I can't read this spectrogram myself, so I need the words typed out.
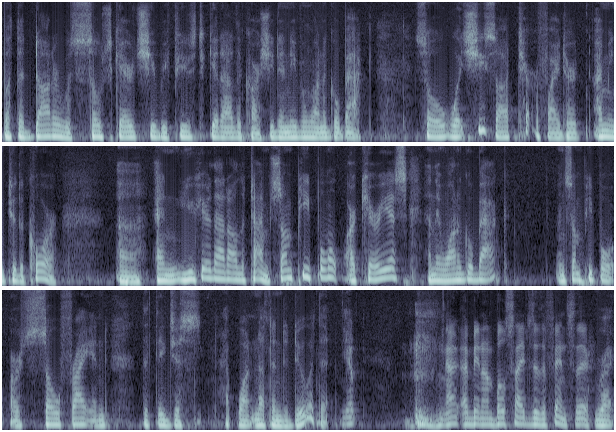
But the daughter was so scared she refused to get out of the car. She didn't even want to go back. So what she saw terrified her, I mean, to the core. Uh, and you hear that all the time. Some people are curious and they want to go back, and some people are so frightened that they just want nothing to do with it. Yep. I've been on both sides of the fence there. Right.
